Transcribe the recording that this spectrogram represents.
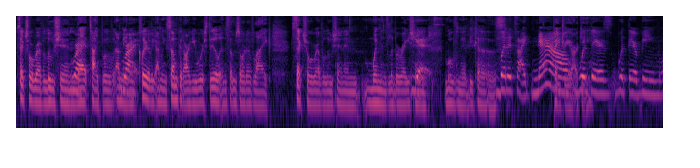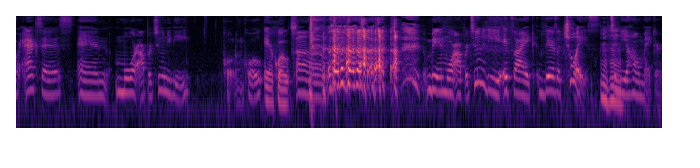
sexual revolution, Right. that type of. I mean, Right. clearly, I mean, some could argue we're still in some sort of like sexual revolution and women's liberation Yes. movement because. But it's like now Patriarchy. with there's with there being more access and more opportunity, quote unquote. air quotes. Um, being more opportunity, it's like there's a choice Mm-hmm. to be a homemaker.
